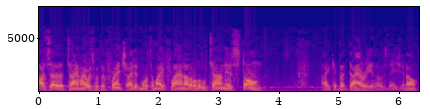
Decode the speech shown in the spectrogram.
Outside of the time I was with the French, I did most of my flying out of a little town near Stone. I kept a diary of those days, you know.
